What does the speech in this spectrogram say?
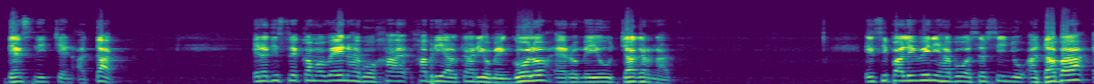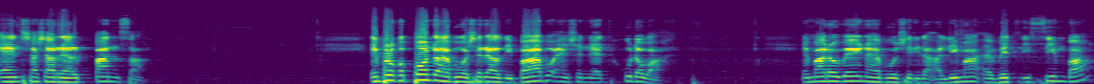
Destiny Chen Attack. In het district Kamawijn hebben we Gabriel Cario Mengolo en Romeo Jaggernaut. In Sipaliwini hebben we Sersinho Adaba en Shasharel Pansa. In Brokopondo hebben we Sherelle Nibabo en Jeanette Goedewag. In Marowijnen hebben we Sherida Alima en Whitley Simba.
